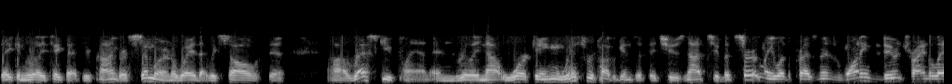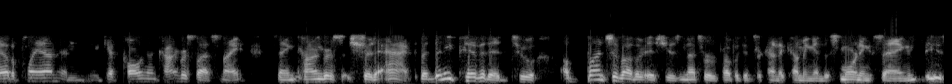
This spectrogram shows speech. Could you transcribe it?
they can really take that through Congress, similar in a way that we saw with the uh, rescue plan and really not working with Republicans if they choose not to. But certainly what the president is wanting to do and trying to lay out a plan, and he kept calling on Congress last night saying Congress should act. But then he pivoted to a bunch of other issues, and that's where Republicans are kind of coming in this morning saying these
